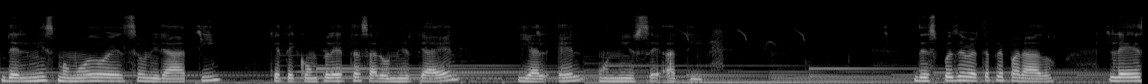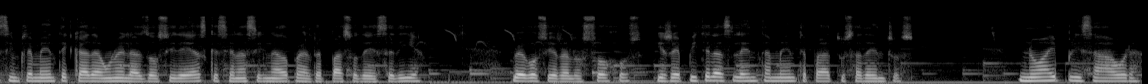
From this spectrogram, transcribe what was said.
del mismo modo Él se unirá a ti, que te completas al unirte a Él y al Él unirse a ti. Después de haberte preparado, lee simplemente cada una de las dos ideas que se han asignado para el repaso de ese día. Luego cierra los ojos y repítelas lentamente para tus adentros. No hay prisa ahora,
